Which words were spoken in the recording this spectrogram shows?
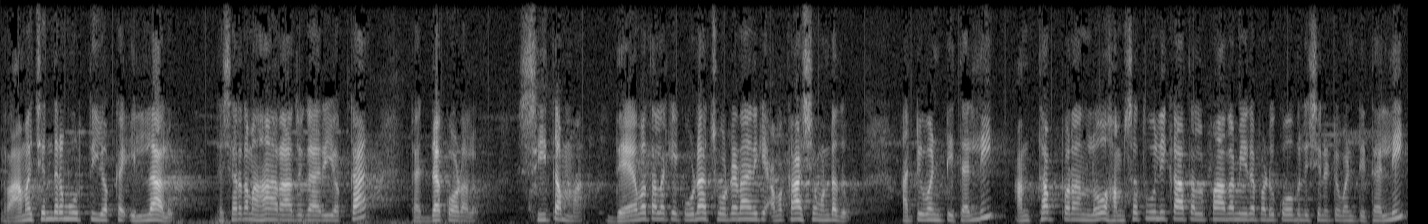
రామచంద్రమూర్తి యొక్క ఇల్లాలు దశరథ మహారాజు గారి యొక్క పెద్ద కోడలు సీతమ్మ దేవతలకి కూడా చూడడానికి అవకాశం ఉండదు. అటువంటి తల్లి అంతఃపురంలో హంసతూలికా తల్పాద మీద పడుకోవలసినటువంటి తల్లి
